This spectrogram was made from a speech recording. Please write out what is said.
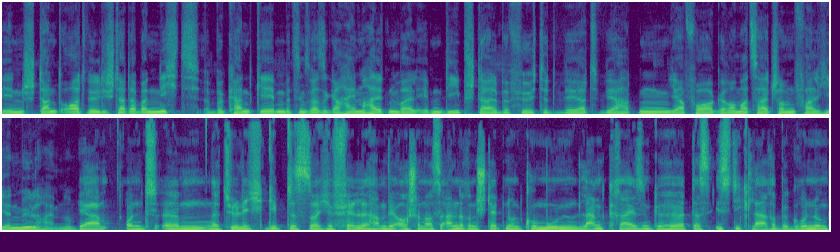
Den Standort will die Stadt aber nicht bekannt geben bzw. geheim halten, weil eben Diebstahl befürchtet wird. Wir hatten ja vor geraumer Zeit schon einen Fall hier in Mülheim. Ne? Ja, und ähm, natürlich gibt es solche Fälle, haben wir auch schon aus anderen Städten und Kommunen, Landkreisen gehört. Das ist die klare Begründung.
